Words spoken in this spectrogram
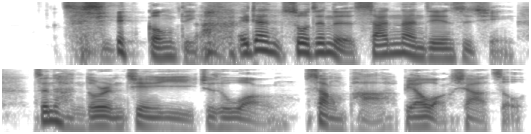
直接攻顶。哎，但说真的，山难这件事情，真的很多人建议就是往上爬，不要往下走。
